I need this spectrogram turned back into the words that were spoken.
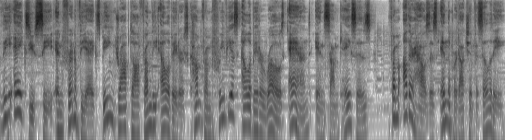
The eggs you see in front of the eggs being dropped off from the elevators come from previous elevator rows and, in some cases, from other houses in the production facility.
